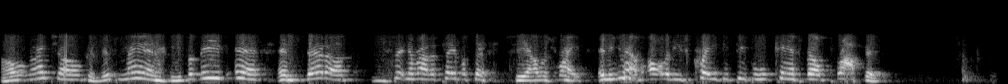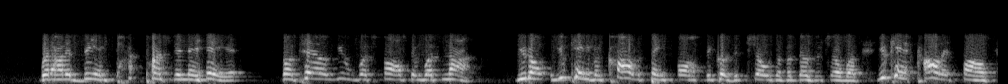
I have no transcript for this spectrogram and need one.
all right, y'all, because this man, he believes in, instead of sitting around the table saying, see, I was right. And then you have all of these crazy people who can't spell prophet without it being pu- punched in their head, to tell you what's false and what's not. You don't. You can't even call the thing false because it shows up or doesn't show up. You can't call it false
